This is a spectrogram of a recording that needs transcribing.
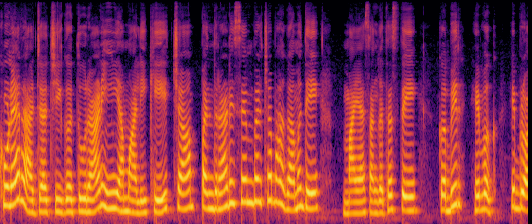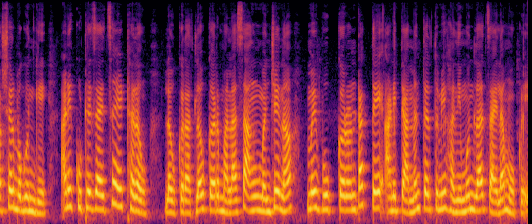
खुण्या राजाची गतू राणी या मालिकेच्या पंधरा डिसेंबरच्या भागामध्ये माया सांगत असते कबीर हे बघ हे ब्रॉशर बघून घे आणि कुठे जायचं आहे ठरव. लवकरात लवकर मला सांग म्हणजे ना मी बुक करून टाकते आणि त्यानंतर तुम्ही हनीमूनला जायला मोकळे.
